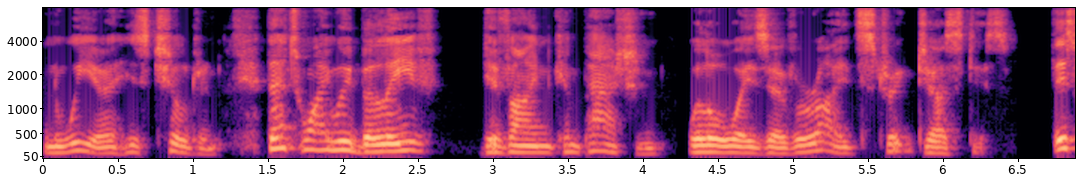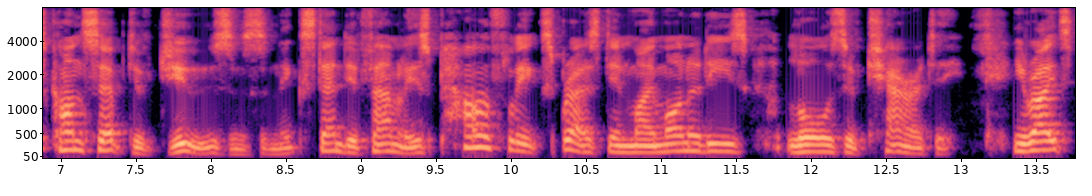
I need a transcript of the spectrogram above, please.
and we are his children. That's why we believe divine compassion will always override strict justice. This concept of Jews as an extended family is powerfully expressed in Maimonides' Laws of Charity. He writes,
